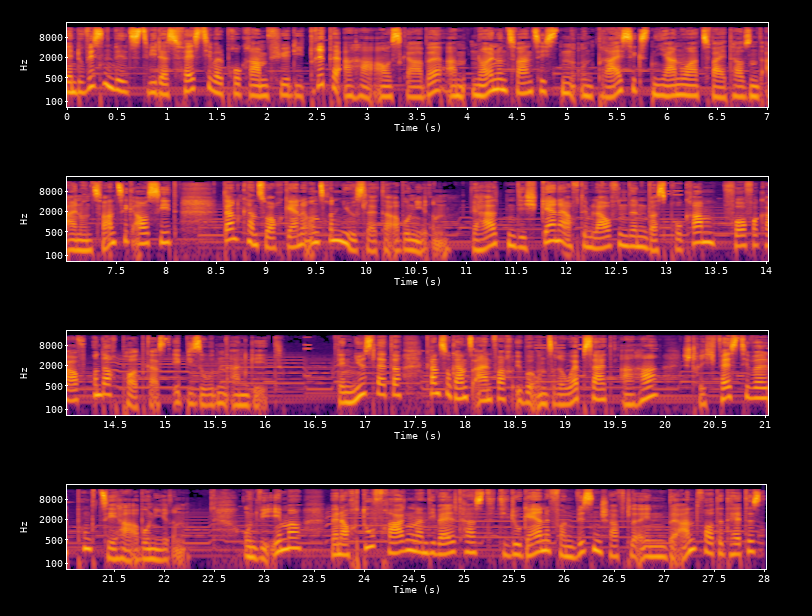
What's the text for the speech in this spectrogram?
wenn du wissen willst, wie das Festivalprogramm für die dritte AHA-Ausgabe am 29. und 30. Januar 2021 aussieht, dann kannst du auch gerne unseren Newsletter abonnieren. Wir halten dich gerne auf dem Laufenden, was Programm, Vorverkauf und auch Podcast-Episoden angeht. Den Newsletter kannst du ganz einfach über unsere Website aha-festival.ch abonnieren. Und wie immer, wenn auch du Fragen an die Welt hast, die du gerne von WissenschaftlerInnen beantwortet hättest,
